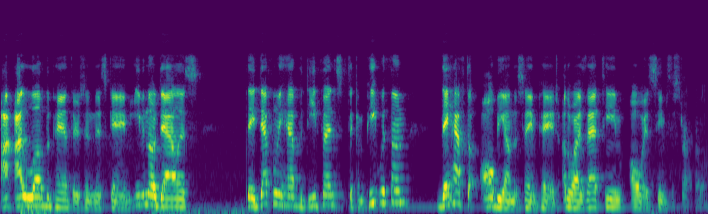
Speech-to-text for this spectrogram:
I, I love the Panthers in this game, even though Dallas, they definitely have the defense to compete with them. They have to all be on the same page. Otherwise, that team always seems to struggle.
